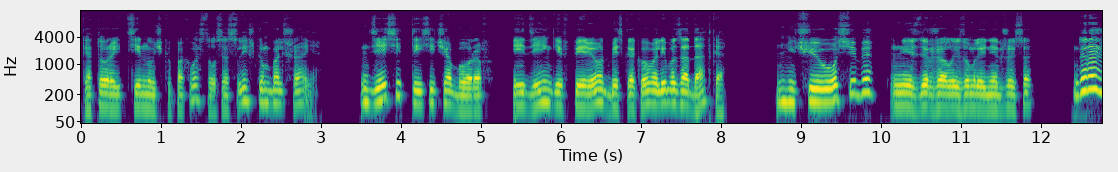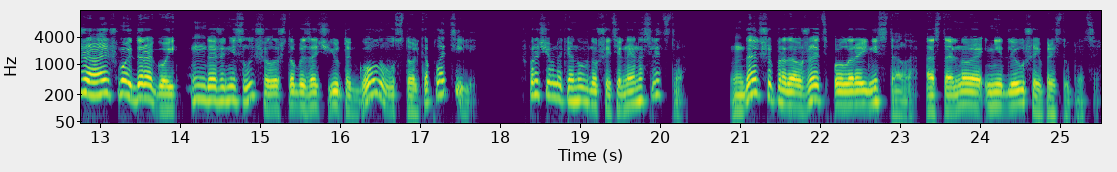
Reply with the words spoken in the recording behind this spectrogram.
которой Тянучка похвастался, слишком большая. Десять тысяч оборов, и деньги вперед без какого-либо задатка. «Ничего себе!» — не сдержало изумление Джиса. «Дорожаешь, мой дорогой. Даже не слышала, чтобы за чью-то голову столько платили. Впрочем, на кону внушительное наследство». Дальше продолжать Олрей не стала, остальное не для ушей преступницы.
